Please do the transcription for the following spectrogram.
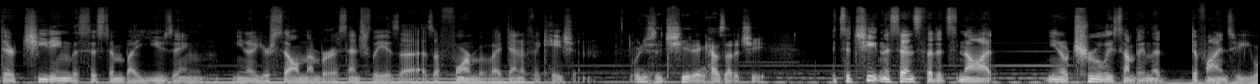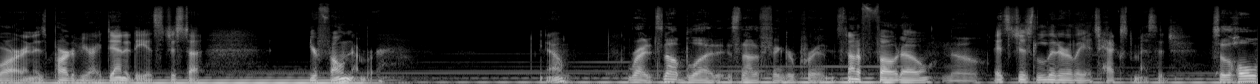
they're cheating the system by using you know your cell number essentially as a as a form of identification. When you say cheating, how's that a cheat? It's a cheat in the sense that it's not you know truly something that defines who you are and is part of your identity. It's just a your phone number. You know. Right, it's not blood, it's not a fingerprint. It's not a photo. No. It's just literally a text message. So the whole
